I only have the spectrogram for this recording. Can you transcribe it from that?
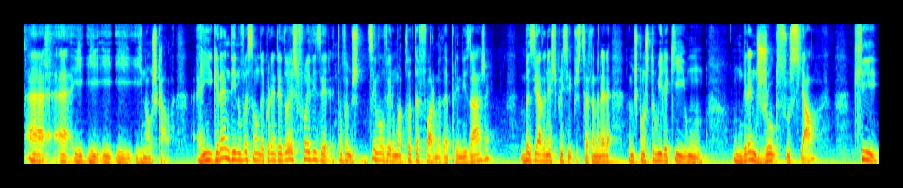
uh, uh, e, e, e, e, não escala. A grande inovação da 42 foi dizer: então vamos desenvolver uma plataforma de aprendizagem baseada nestes princípios. De certa maneira, vamos construir aqui um, um grande jogo social que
